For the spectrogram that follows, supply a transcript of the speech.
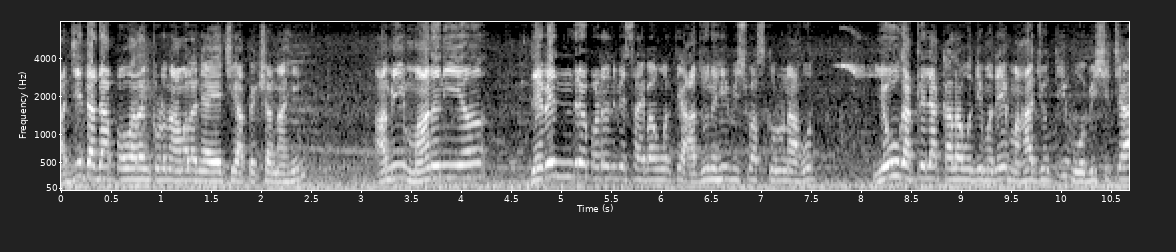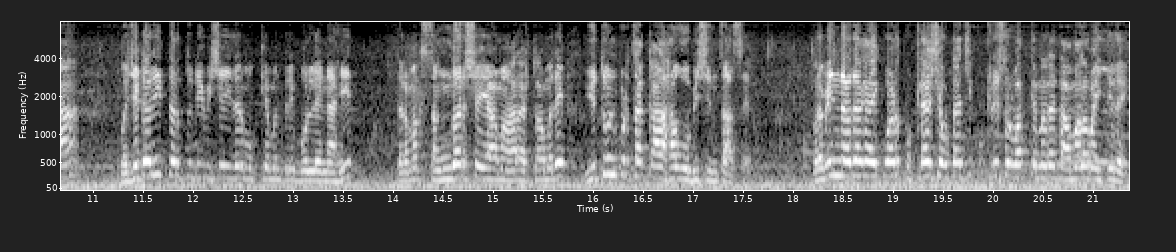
अजितदादा पवारांकडून आम्हाला न्यायाची अपेक्षा नाही. आम्ही माननीय देवेंद्र फडणवीस साहेबांवरती अजूनही विश्वास करून आहोत. येऊ घातलेल्या कालावधीमध्ये महाज्योती ओबीसीच्या बजेटरी तरतुदीविषयी जर मुख्यमंत्री बोलले नाहीत तर मग संघर्ष या महाराष्ट्रामध्ये इथून पुढचा काळ हा ओबीसींचा असेल. प्रवीण दादा गायकवाड कुठल्या शेवटाची कुठली सुरुवात करणार आहेत आम्हाला माहिती नाही.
